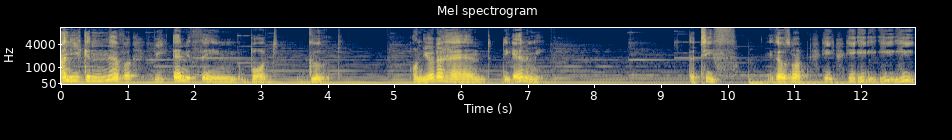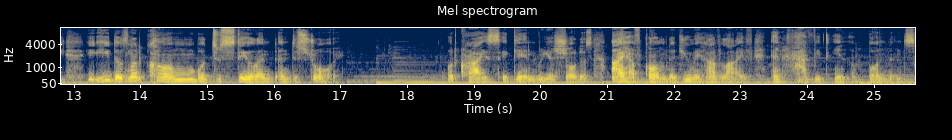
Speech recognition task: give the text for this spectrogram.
And he can never be anything but good. On the other hand, the enemy, the thief, he does not he he he he he, he, does not come but to steal and, and destroy. But Christ again reassured us I have come that you may have life and have it in abundance.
